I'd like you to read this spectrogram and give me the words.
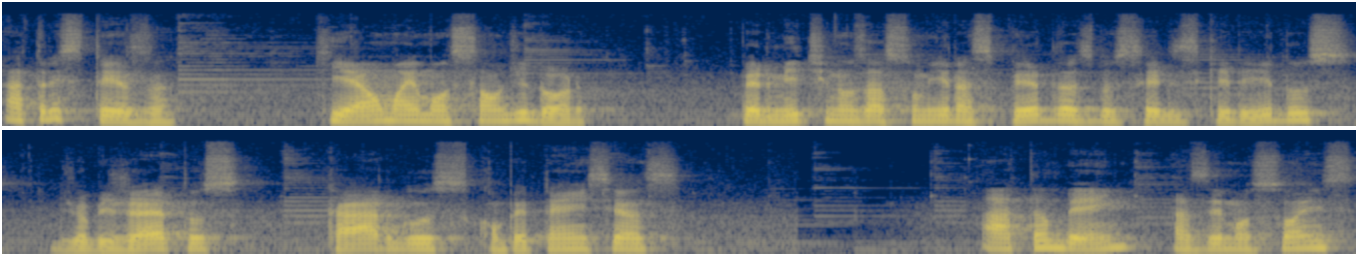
a tristeza, que é uma emoção de dor. Permite-nos assumir as perdas dos seres queridos, de objetos, cargos, competências, Há também as emoções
